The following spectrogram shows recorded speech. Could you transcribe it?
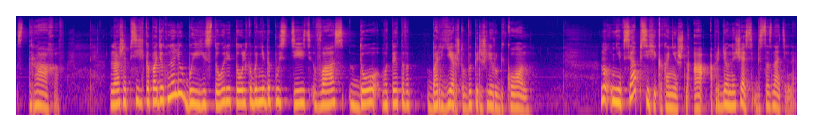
страхов. Наша психика пойдет на любые истории, только бы не допустить вас до вот этого барьера, чтобы вы перешли Рубикон. Ну, не вся психика, конечно, а определенная часть бессознательная.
